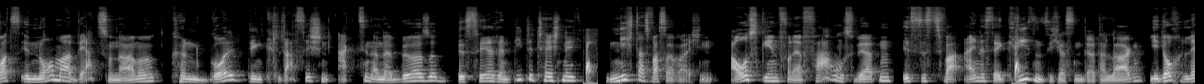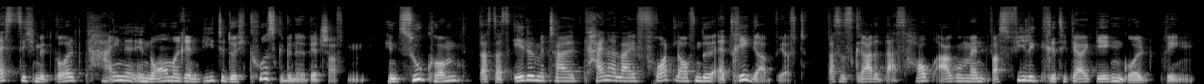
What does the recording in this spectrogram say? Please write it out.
Trotz enormer Wertzunahme können Gold den klassischen Aktien an der Börse bisher Renditetechnik nicht das Wasser reichen. Ausgehend von Erfahrungswerten ist es zwar eines der krisensichersten Wertanlagen, jedoch lässt sich mit Gold keine enorme Rendite durch Kursgewinne erwirtschaften. Hinzu kommt, dass das Edelmetall keinerlei fortlaufende Erträge abwirft. Das ist gerade das Hauptargument, was viele Kritiker gegen Gold bringen.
